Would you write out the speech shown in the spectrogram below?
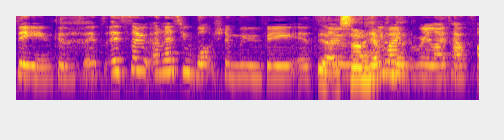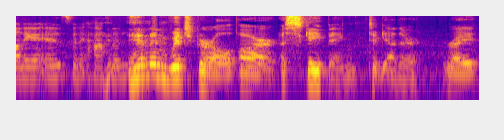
scene? Because it's it's so unless you watch the movie, it's Yeah, so, so him you won't the- realize how funny it is when it happens. Him and Witch Girl are escaping together, right?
